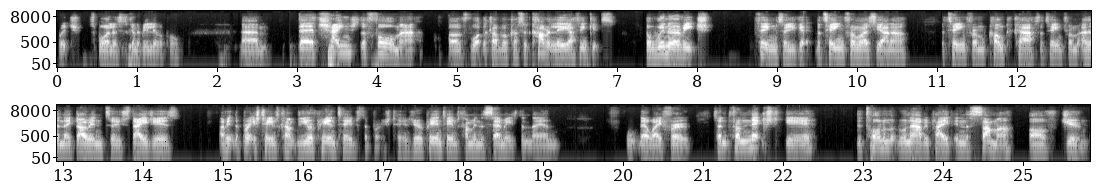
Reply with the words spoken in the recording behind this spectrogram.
which spoilers is going to be Liverpool. Um, they changed the format of what the Club World Cup. So currently, I think it's the winner of each thing. So you get the team from Oceania, the team from Concacaf, the team from, and then they go into stages. I think the British teams come, the European teams, the British teams, European teams come in the semis, didn't they? And walk their way through. So from next year, the tournament will now be played in the summer of June,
